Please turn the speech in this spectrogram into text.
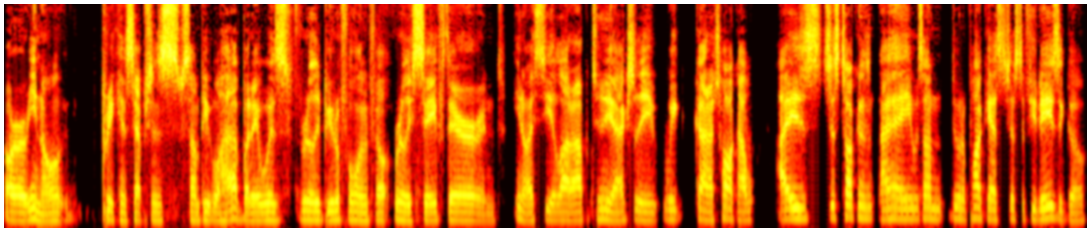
or you know preconceptions some people have but it was really beautiful and felt really safe there and you know i see a lot of opportunity actually we got to talk I, I was just talking. I was on doing a podcast just a few days ago,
